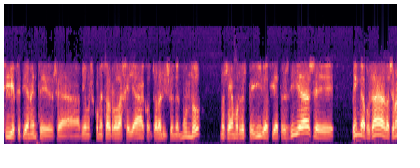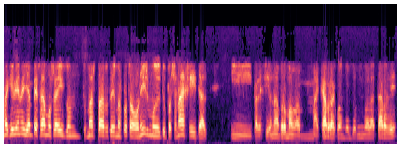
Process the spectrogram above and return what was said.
Sí, efectivamente. O sea, habíamos comenzado el rodaje ya con toda la ilusión del mundo. Nos habíamos despedido hacía tres días. eh, venga, pues ah, la semana que viene ya empezamos ahí con más parte, más protagonismo de tu personaje y tal. Y parecía una broma macabra cuando el domingo a la tarde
